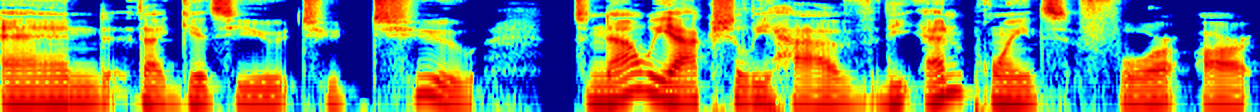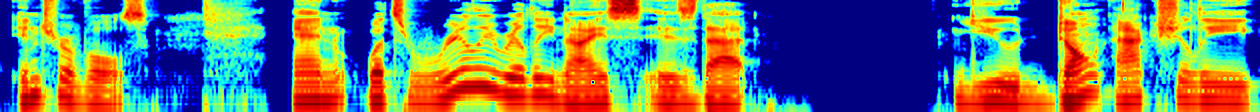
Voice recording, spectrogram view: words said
and that gets you to two. So now we actually have the endpoints for our intervals. And what's really, really nice is that you don't actually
